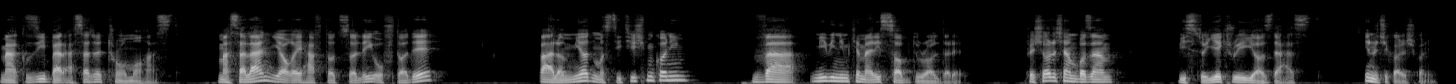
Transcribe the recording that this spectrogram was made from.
مغزی بر اثر تروما هست. مثلا یه آقای 70 ساله افتاده و الان میاد ماستیتیش می‌کنیم و می‌بینیم که مریض سابدورال داره. فشارش هم بازم 21 روی 11 هست. اینو چی کارش کنیم؟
